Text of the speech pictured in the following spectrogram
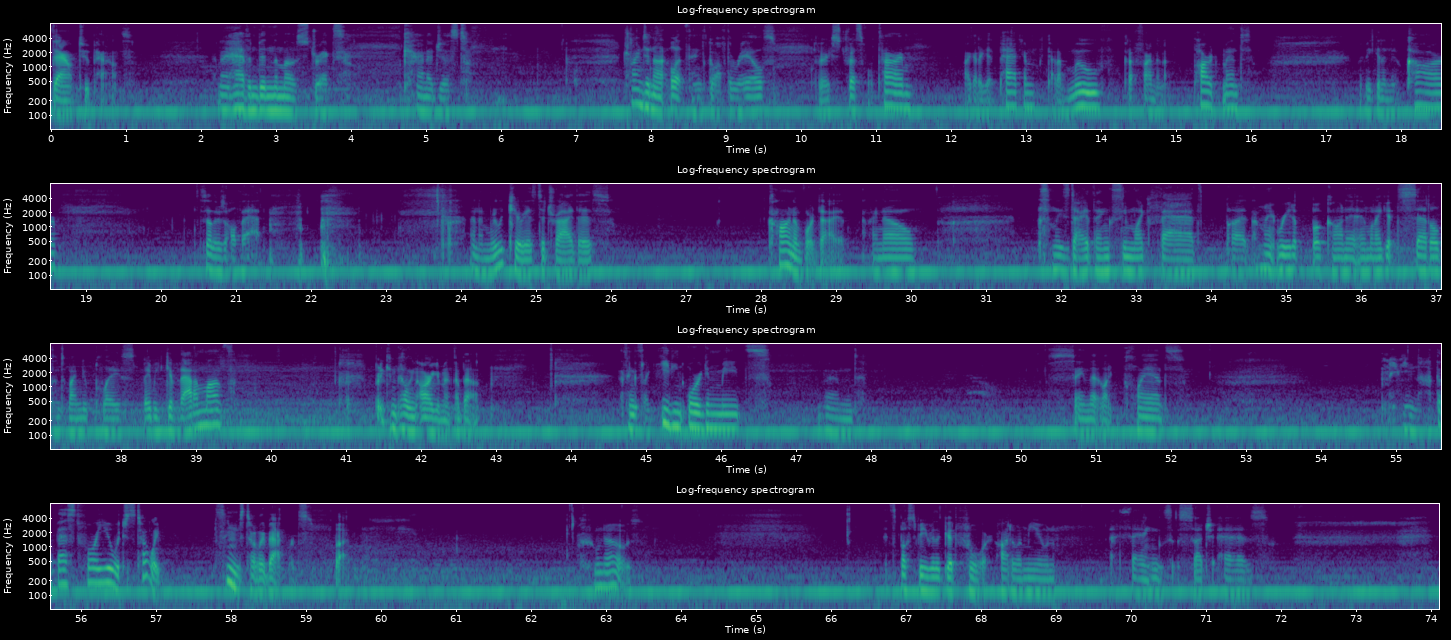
down 2 pounds. And I haven't been the most strict, kind of just trying to not let things go off the rails. Very stressful time. I gotta get packing, gotta move, gotta find an apartment, maybe get a new car. So there's all that. and I'm really curious to try this carnivore diet. I know some of these diet things seem like fads, but I might read a book on it and when I get settled into my new place, maybe give that a month. Pretty compelling argument about I think it's like eating organ meats and saying that like plants maybe not the best for you, which is totally seems totally backwards, but who knows? It's supposed to be really good for autoimmune things such as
